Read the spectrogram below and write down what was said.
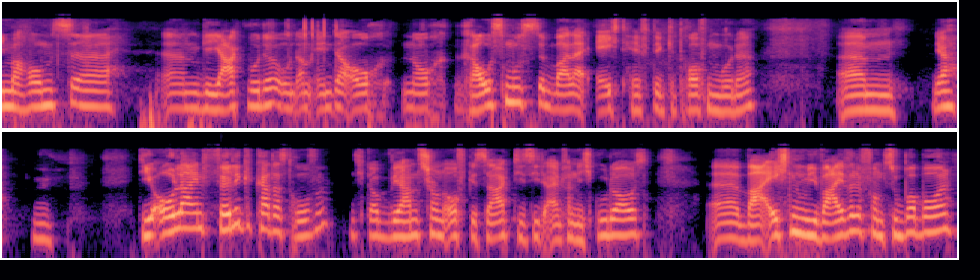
wie Mahomes äh, ähm, gejagt wurde und am Ende auch noch raus musste, weil er echt heftig getroffen wurde. Ähm, ja, die O-Line völlige Katastrophe. Ich glaube, wir haben es schon oft gesagt, die sieht einfach nicht gut aus. Äh, war echt ein Revival vom Super Bowl.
